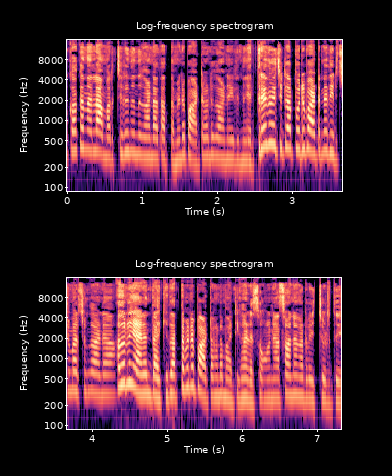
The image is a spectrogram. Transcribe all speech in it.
ലൂക്കാക്ക നല്ല അമർച്ചിൽ നിന്ന് കാണാ തത്തമ്മന്റെ പാട്ട് കണ്ട് കാണായിരുന്നു. എത്രയെന്ന് വെച്ചിട്ട് അപ്പൊ ഒരു പാട്ടിനെ തിരിച്ചു മറിച്ചും കാണുക? അതുകൊണ്ട് ഞാൻ എന്താക്കി തത്തമ്മന്റെ പാട്ട് അങ്ങോട്ട് മാറ്റി കാണുക. സോന സോന അങ്ങോട്ട് വെച്ചെടുത്ത്.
